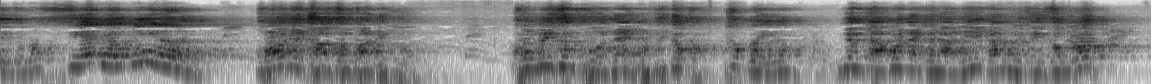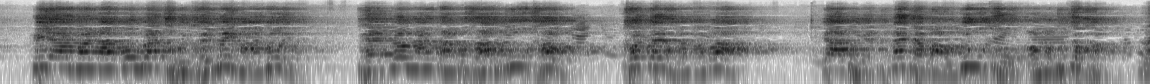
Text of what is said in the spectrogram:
พิธีพิเศษสำหรับเสียเดี๋ยวนี้เลย ขอได้ชาสัมพันธ์ในตัวคงไม่สมควรแน่ครับพี่เจ้าค่ะทำไมเล่าเนื่องจากว่าในขณะนี้การพิธีสมรสบิดามารดาของราชบุตรเคยไม่มาด้วยแถมแล้วนางต่างภาษารู้เข้า เขาใจหาว่าญาติเพียรน่าจะบ่าวดูถูกออกมาพี่เจ้าค่ะแหม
